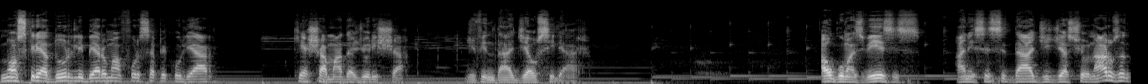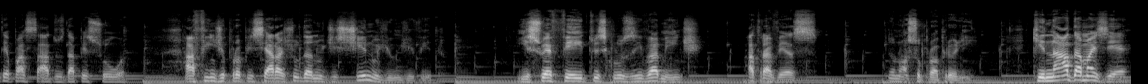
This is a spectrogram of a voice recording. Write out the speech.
Nosso Criador libera uma força peculiar que é chamada de Orixá, divindade auxiliar. Algumas vezes, a necessidade de acionar os antepassados da pessoa a fim de propiciar ajuda no destino de um indivíduo. Isso é feito exclusivamente através do nosso próprio Ori, que nada mais é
